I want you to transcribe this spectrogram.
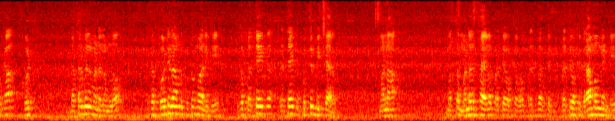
ఒక కోటి బత్తలపల్లి మండలంలో ఒక కోటిరాముడి కుటుంబానికి ఒక ప్రత్యేక ప్రత్యేక గుర్తింపు ఇచ్చారు. మన మొత్తం మండల స్థాయిలో ప్రతి ఒక్క ప్రతి ఒక్క ప్రతి ఒక్క గ్రామం నుండి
